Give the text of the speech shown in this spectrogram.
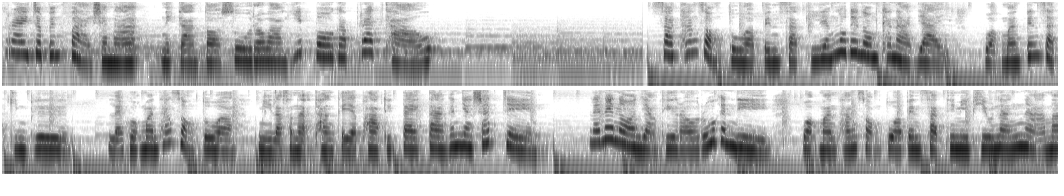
ใครจะเป็นฝ่ายชนะในการต่อสู้ระหว่างฮิปโปกับแรดขาว สัตว์ทั้งสองตัวเป็นสัตว์เลี้ยงลูกด้วยนมขนาดใหญ่ พวกมันเป็นสัตว์กินพืช และพวกมันทั้งสองตัวมีลักษณะทางกายภาพที่แตกต่างกันอย่างชัดเจน และแน่นอนอย่างที่เรารู้กันดี พวกมันทั้งสองตัวเป็นสัตว์ที่มีผิวหนังหนาม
